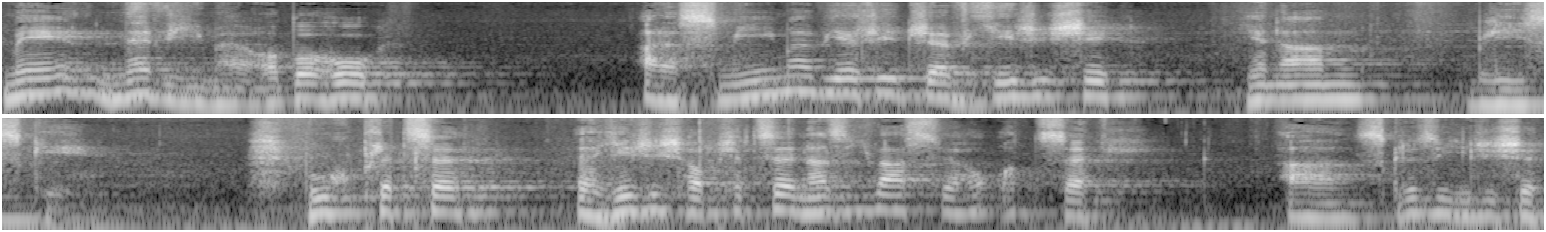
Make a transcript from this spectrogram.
My nevíme o Bohu, ale smíme věřit, že v Ježíši je nám blízký. Bůh přece, Ježíš ho přece nazývá svého otce a skrze Ježíše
